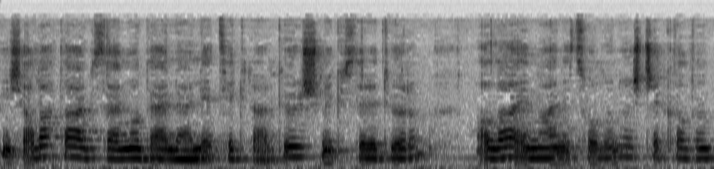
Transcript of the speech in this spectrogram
İnşallah daha güzel modellerle tekrar görüşmek üzere diyorum. Allah'a emanet olun. Hoşçakalın.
